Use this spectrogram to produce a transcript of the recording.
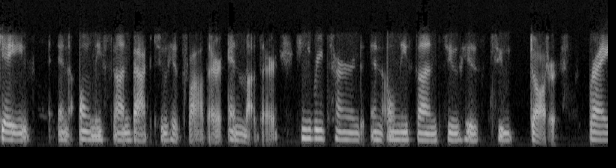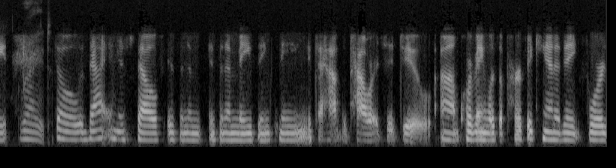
gave an only son back to his father and mother. He returned an only son to his two daughters right? Right. So that in itself is an is an amazing thing to have the power to do. Um, Corvain was a perfect candidate for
